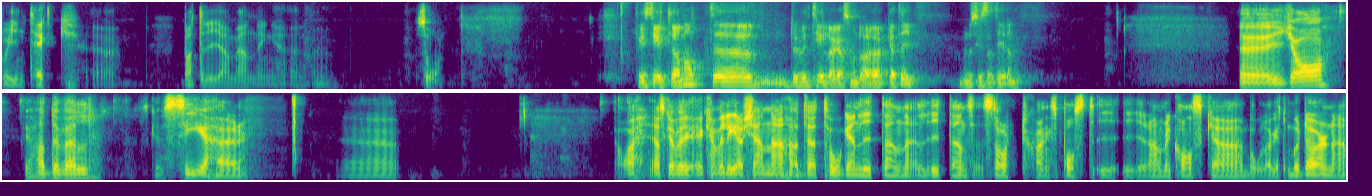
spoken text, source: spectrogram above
green tech batterianvändning. Så. Finns det ytterligare något eh, du vill tillägga som du har ökat i under sista tiden? Eh, ja, vi hade väl, ska vi se här. Eh, ja, jag, ska väl, jag kan väl erkänna att jag tog en liten, liten startchanspost i, i det amerikanska bolaget Moderna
